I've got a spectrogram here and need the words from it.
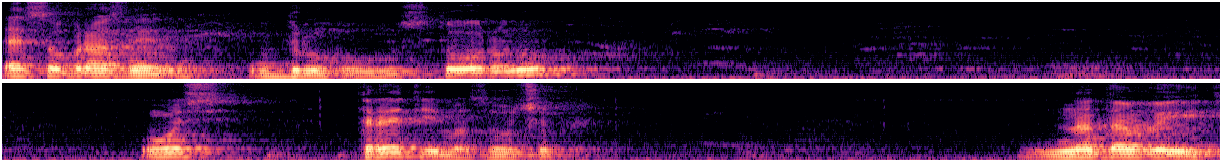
S-образний в другу сторону. Ось третій мазочок. Надавить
